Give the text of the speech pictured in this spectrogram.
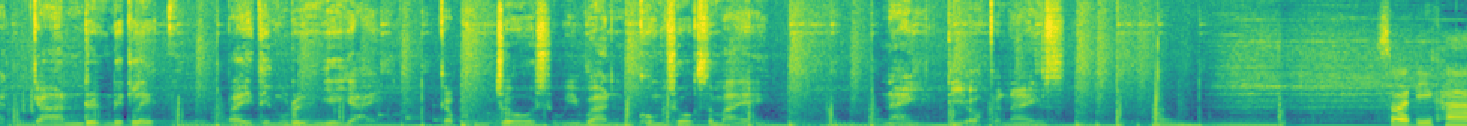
ัดการเรื่องเล็กๆ ไปถึงเรื่องใหญ่ๆ กับคุณโจชวีวันคงโชคสมัยใน The Organize สวัสดีค่ะ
